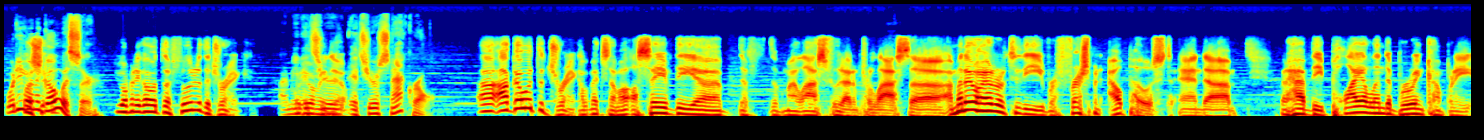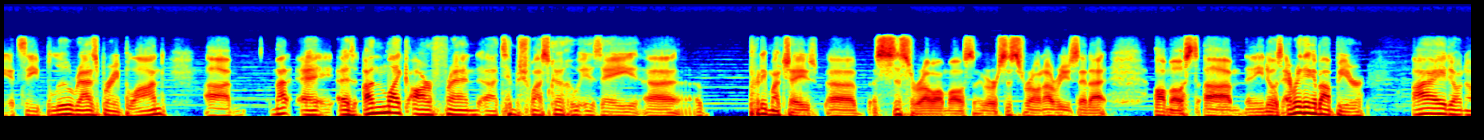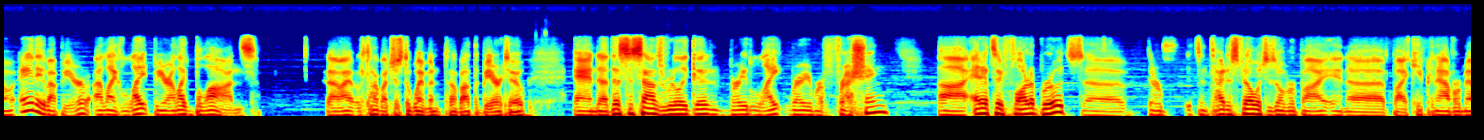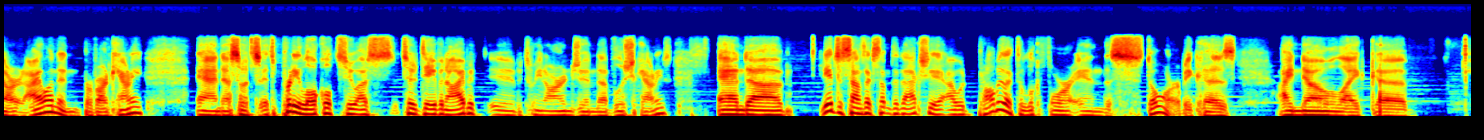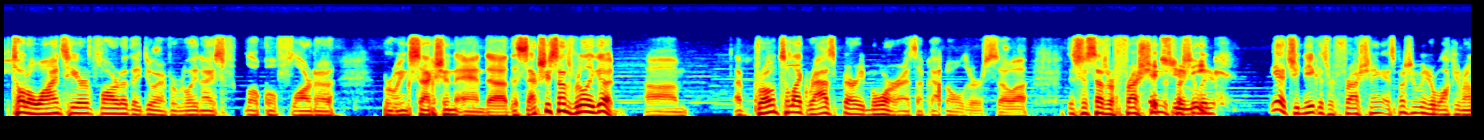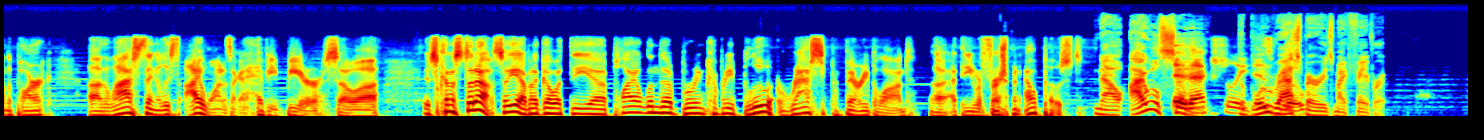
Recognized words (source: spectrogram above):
What are you oh, Well, going to go with, sir? You want me to go with the food or the drink? I mean, what do you it's your it's your snack roll. Uh, I'll go with the drink. I'll mix them. I'll, I'll save the, uh, the, the my last food item for last. Uh, I'm gonna go over to the refreshment outpost, and uh, I'm gonna have the Playalinda Brewing Company. It's a blue raspberry blonde. Uh, not uh, as unlike our friend uh, Tim Schweska, who is a, uh, a pretty much a, uh, a Cicero almost, or Cicerone, however you say that, almost. Um, and he knows everything about beer. I don't know anything about beer. I like light beer. I like blondes. Now I was talking about just the women, talk about the beer too. And uh, this sounds really good, very light, very refreshing. Uh, and it's a Florida brew. It's uh, they're it's in Titusville, which is over by in uh, by Cape Canaveral, Merritt Island, in Brevard County, and uh, so it's it's pretty local to us, to Dave and I, but, uh, between Orange and uh, Volusia counties, and uh, it just sounds like something that actually I would probably like to look for in the store because I know like uh, Total Wines here in Florida, they do have a really nice local Florida brewing section, and uh, this actually sounds really good. Um, I've grown to like raspberry more as I've gotten older, so uh, this just sounds refreshing. It's especially unique. yeah, it's unique. It's refreshing, especially when you're walking around the park. Uh, the last thing, at least I want, is like a heavy beer. So uh, it's kind of stood out. So yeah, I'm gonna go with the uh, Playalinda Brewing Company Blue Raspberry Blonde uh, at the Refreshment Outpost. Now, I will say It actually the blue is raspberry is my favorite.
